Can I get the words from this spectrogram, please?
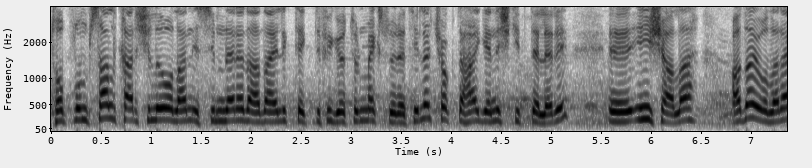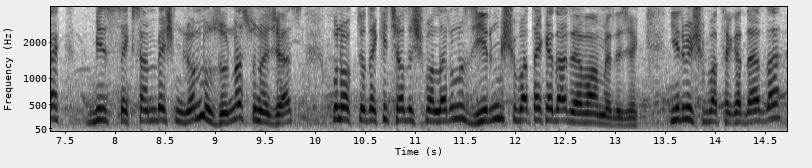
toplumsal karşılığı olan isimlere de adaylık teklifi götürmek suretiyle çok daha geniş kitleleri e, inşallah aday olarak biz 85 milyonun huzuruna sunacağız. Bu noktadaki çalışmalarımız 20 Şubat'a kadar devam edecek. 20 Şubat'a kadar da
